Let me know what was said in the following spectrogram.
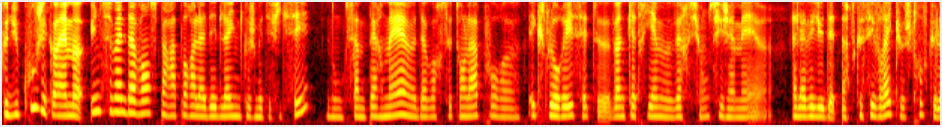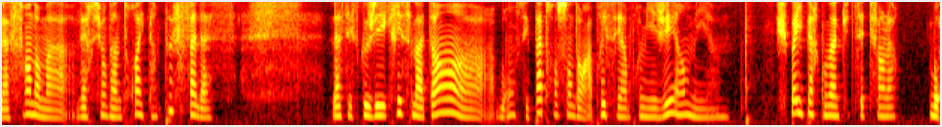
que du coup j'ai quand même une semaine d'avance par rapport à la deadline que je m'étais fixée. Donc ça me permet euh, d'avoir ce temps-là pour explorer cette 24e version si jamais elle avait lieu d'être. Parce que c'est vrai que je trouve que la fin dans ma version 23 est un peu fadasse. Là, c'est ce que j'ai écrit ce matin. Euh, bon, c'est pas transcendant. Après, c'est un premier jet, hein, mais euh, je suis pas hyper convaincue de cette fin-là. Bon,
